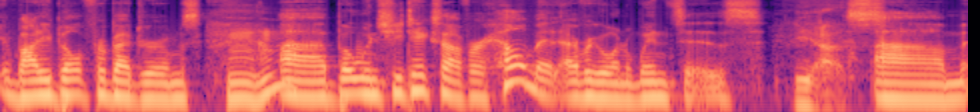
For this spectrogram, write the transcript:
a body built for bedrooms. Mm-hmm. Uh, but when she takes off her helmet, everyone winces. Yes. Um,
